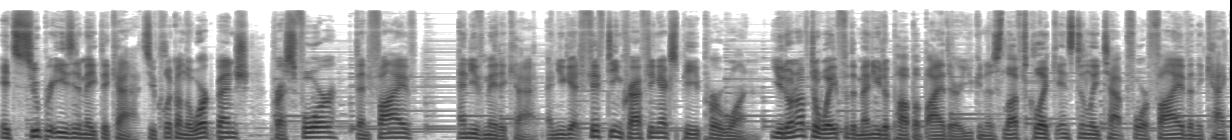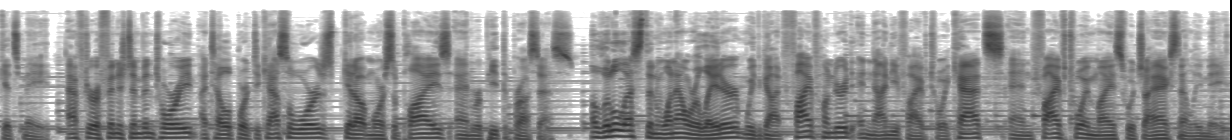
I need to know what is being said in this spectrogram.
It's super easy to make the cats. You click on the workbench, press 4, then 5, and you've made a cat, and you get 15 crafting XP per one. You don't have to wait for the menu to pop up either, you can just left click, instantly tap 4 5 and the cat gets made. After a finished inventory, I teleport to Castle Wars, get out more supplies, and repeat the process. A little less than one hour later, we've got 595 toy cats and 5 toy mice which I accidentally made.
